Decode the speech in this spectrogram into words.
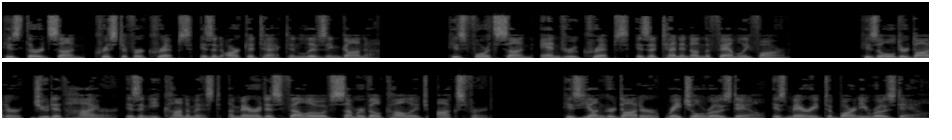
His third son, Christopher Cripps, is an architect and lives in Ghana. His fourth son, Andrew Cripps, is a tenant on the family farm. His older daughter, Judith Heyer, is an economist, emeritus fellow of Somerville College, Oxford. His younger daughter, Rachel Rosedale, is married to Barney Rosedale.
